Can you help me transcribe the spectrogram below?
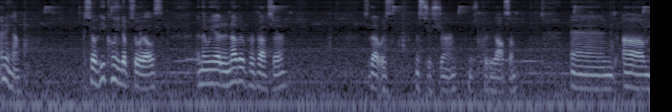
Anyhow, so he cleaned up soils, and then we had another professor. So that was Mr. Stern. He was pretty awesome, and um,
